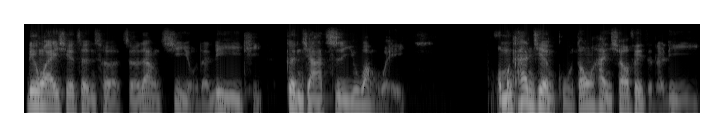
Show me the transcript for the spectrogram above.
另外一些政策则让既有的利益体更加恣意妄为。我们看见股东和消费者的利益，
